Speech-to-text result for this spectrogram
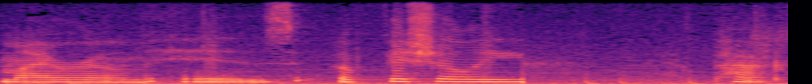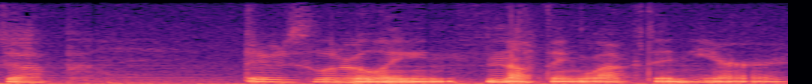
my room is officially packed up. There's literally nothing left in here.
